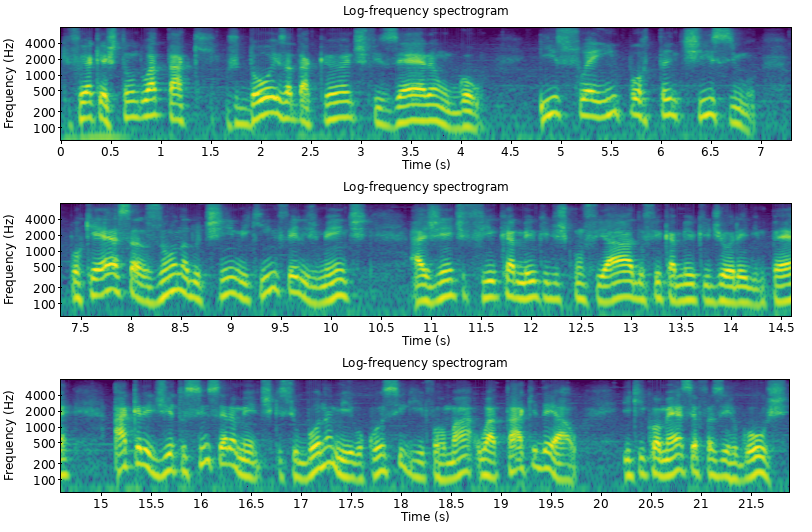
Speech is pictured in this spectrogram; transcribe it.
que foi a questão do ataque. Os dois atacantes fizeram gol. Isso é importantíssimo, porque é essa zona do time que infelizmente a gente fica meio que desconfiado, fica meio que de orelha em pé. Acredito sinceramente que se o Bonamigo conseguir formar o ataque ideal e que comece a fazer gols,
